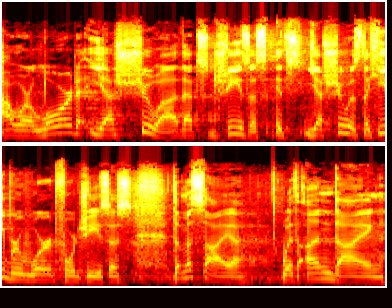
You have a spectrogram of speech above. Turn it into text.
our Lord Yeshua. That's Jesus. It's Yeshua is the Hebrew word for Jesus, the Messiah, with undying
